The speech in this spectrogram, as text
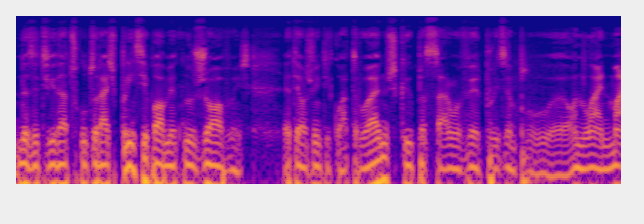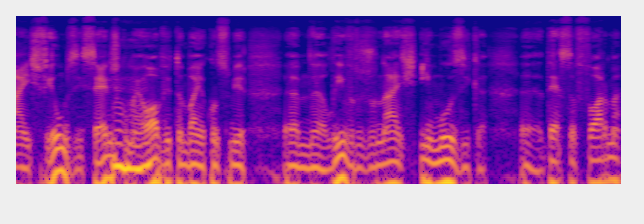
nas atividades culturais, principalmente nos jovens até aos 24 anos, que passaram a ver, por exemplo, uh, online mais filmes e séries, uhum. como é uhum. óbvio, também a consumir um, livros, jornais e música uh, dessa forma,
